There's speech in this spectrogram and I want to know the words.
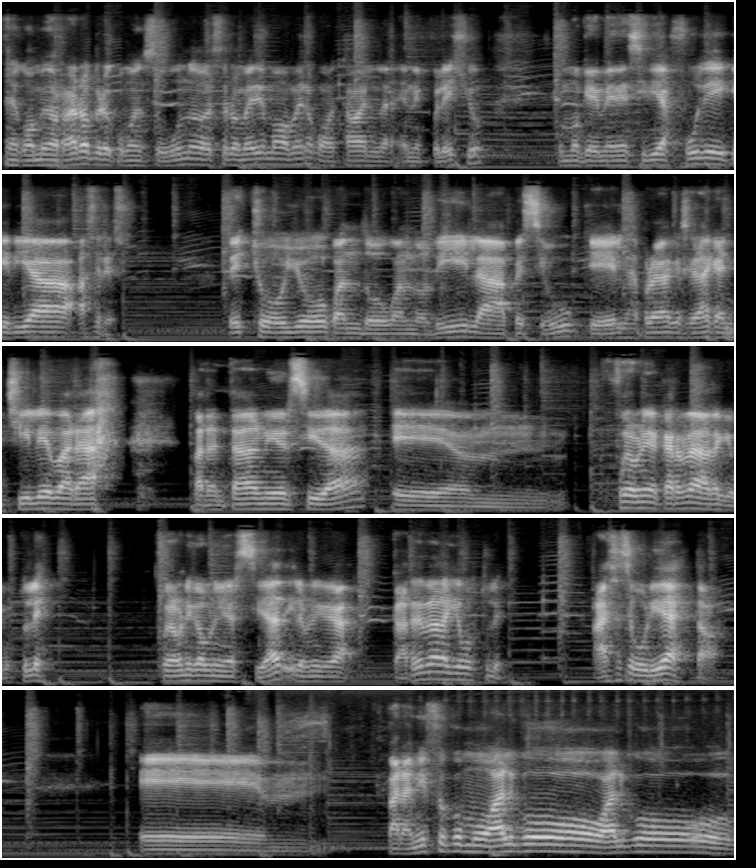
era como medio raro, pero como en segundo o tercero medio más o menos, cuando estaba en, la- en el colegio, como que me decidí a full y quería hacer eso. De hecho, yo cuando, cuando di la PSU, que es la prueba que se da acá en Chile para, para entrar a la universidad, eh, fue la única carrera a la que postulé. Fue la única universidad y la única carrera a la que postulé. A esa seguridad estaba. Eh, para mí fue como algo, algo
